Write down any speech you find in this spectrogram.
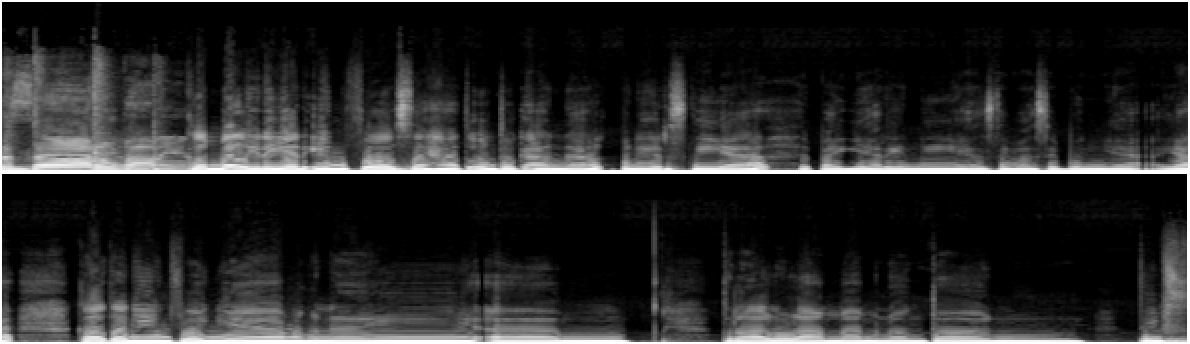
seseorang paling Kembali dengan info sehat untuk anak pendengar setia Pagi hari ini Hesti masih punya ya Kalau tadi infonya mengenai em, Terlalu lama menonton TV,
